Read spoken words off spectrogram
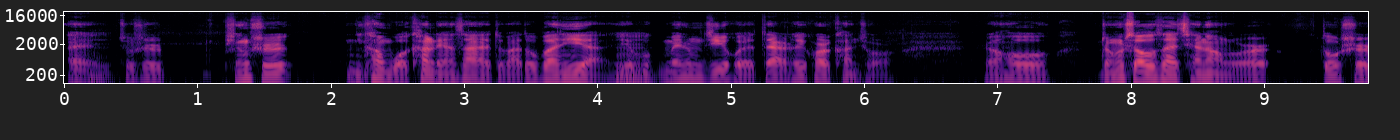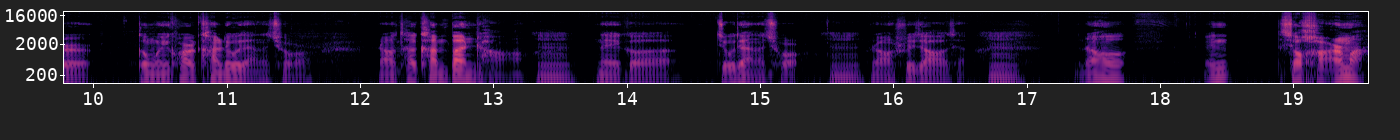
哎嗯，就是平时你看我看联赛对吧，都半夜也不嗯。没什么机会带着他一块儿看球，然后整个小组赛前两轮都是跟我一块儿看六点的球，然后他看半场嗯。那个九点的球，嗯。然后睡觉去，嗯。然后嗯小孩儿嘛，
